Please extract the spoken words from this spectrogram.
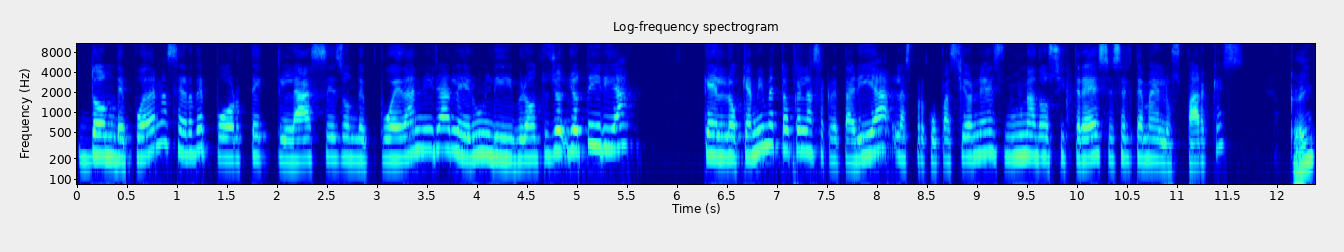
donde puedan hacer deporte, clases, donde puedan ir a leer un libro. Entonces yo, yo te diría que en lo que a mí me toca en la Secretaría, las preocupaciones una, dos y tres es el tema de los parques. Okay.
